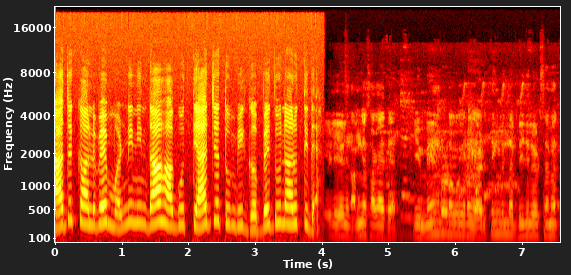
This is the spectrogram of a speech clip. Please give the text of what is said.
ರಾಜಕಾಲುವೆ ಮಣ್ಣಿನಿಂದ ಹಾಗೂ ತ್ಯಾಜ್ಯ ತುಂಬಿ ಗಬ್ಬೆದ್ದು ನಾರುತ್ತಿದೆ. ಹೇಳಿ ಹೇಳಿ, ನಮಗೆ ಈ ಮೇನ್ ರೋಡ್ ಹೋಗಿರೋ ಎರಡು ತಿಂಗಳಿಂದ ಬೀದಿ ಲೈಟ್ ಸಮೇತ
